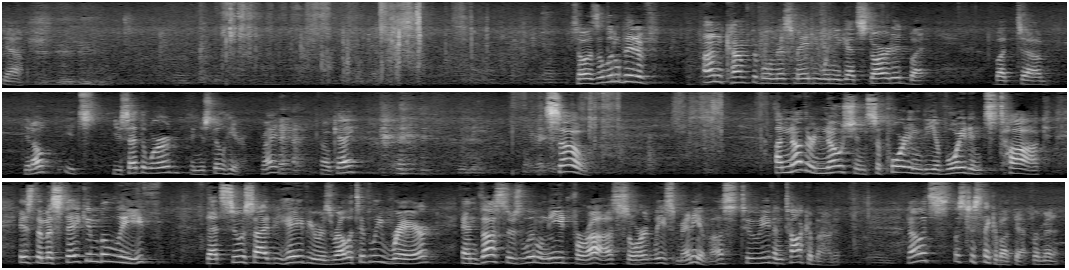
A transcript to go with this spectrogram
Yeah. So it's a little bit of uncomfortableness maybe when you get started, but but um, you know it's you said the word and you're still here, right? Okay. So another notion supporting the avoidance talk is the mistaken belief that suicide behavior is relatively rare, and thus there's little need for us, or at least many of us, to even talk about it. Now let's, let's just think about that for a minute.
